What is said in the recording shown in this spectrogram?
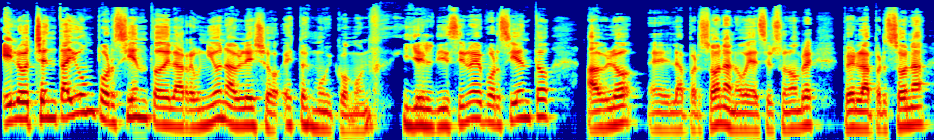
El 81% de la reunión hablé yo, esto es muy común, y el 19% habló eh, la persona, no voy a decir su nombre, pero la persona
